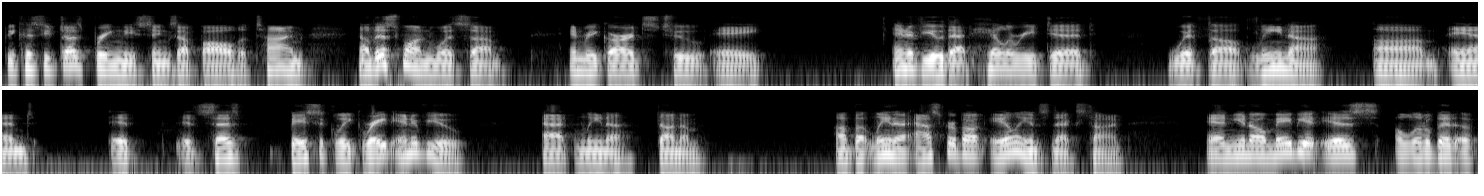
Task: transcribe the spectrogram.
because he does bring these things up all the time. Now, this one was um, in regards to a interview that Hillary did with uh, Lena, um, and it it says basically great interview at Lena Dunham. Uh, but Lena, ask her about aliens next time. And you know, maybe it is a little bit of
